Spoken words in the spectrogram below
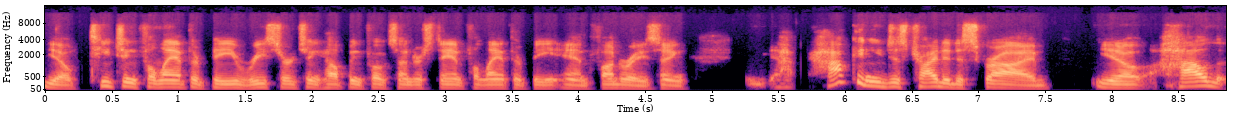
you know, teaching philanthropy, researching, helping folks understand philanthropy and fundraising. How can you just try to describe, you know, how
